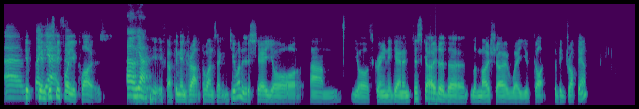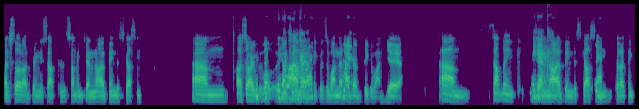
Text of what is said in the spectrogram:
Um, Kim, but Kim, yeah, just before so- you close, Oh, yeah. if I can interrupt for one second, do you want to just share your um, your screen again and just go to the Lemosho where you've got the big drop down? I just thought I'd bring this up because it's something Jen and I have been discussing. Um, oh, sorry, the Machame, I think was the one that had the bigger one. Yeah, yeah. Um, something They Jen and. I have been discussing that I think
